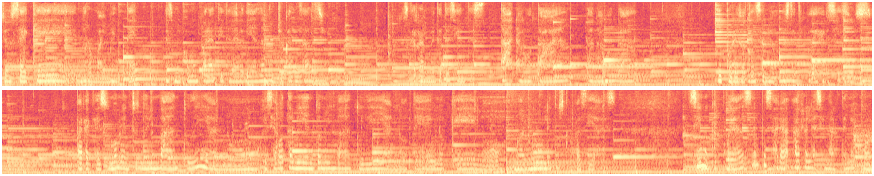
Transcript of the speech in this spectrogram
Yo sé que normalmente es muy común para ti tener días de mucho cansancio, es que realmente te sientes tan agotada, tan agotada. Y por eso te enseño este tipo de ejercicios. Para que esos momentos no invadan tu día, no, ese agotamiento no invada tu día, no te bloquee, no, no anule tus capacidades, sino que puedas empezar a, relacionarte mejor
